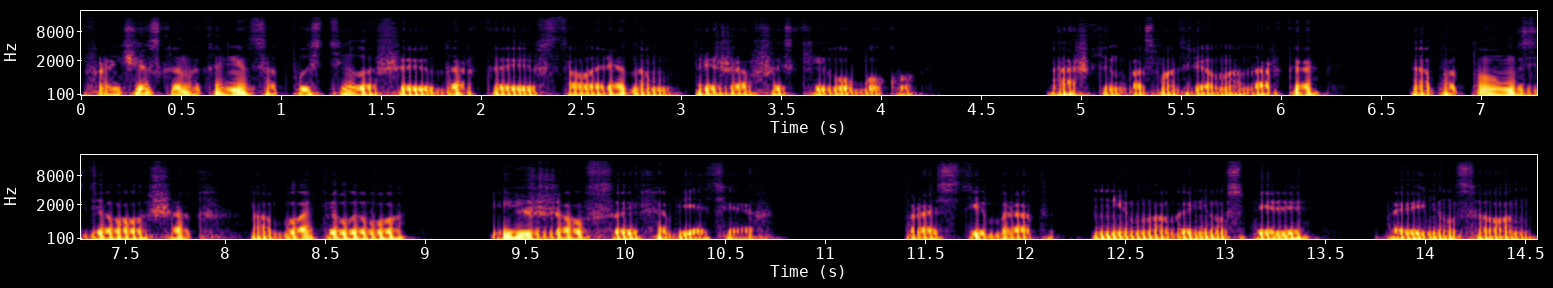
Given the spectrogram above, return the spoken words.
Франческа наконец отпустила шею Дарка и встала рядом, прижавшись к его боку. Ашкин посмотрел на Дарка, а потом сделал шаг, облапил его и сжал в своих объятиях. «Прости, брат, немного не успели», — повинился он.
